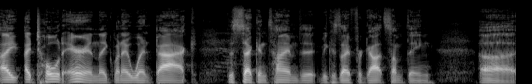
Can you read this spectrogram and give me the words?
I I told Erin like when I went back the second time to because I forgot something uh,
